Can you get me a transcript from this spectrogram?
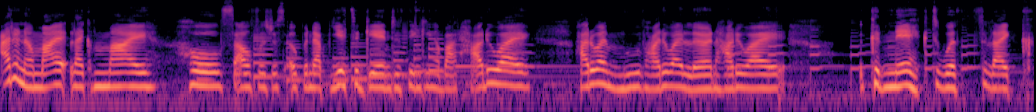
I don't know, my like my whole self was just opened up yet again to thinking about how do I, how do I move, how do I learn, how do I connect with like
